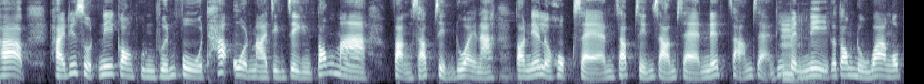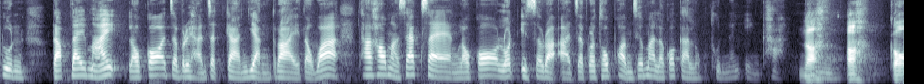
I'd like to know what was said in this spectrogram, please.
ภาพ ท้ายที่สุดหนี่กองทุนฟื้นฟู ถ้าโอนมาจริง ๆ ต้องมาฝั่งทรัพย์สินด้วยนะ ตอนนี้เหลือ6 0 0 0 0 0ทรัพย์สิน 3 0 0 0 0 0เน็ต3 0 0 0 0 ที่เป็นอืมหนี้ก็ต้องดูว่างบดุลรับได้ไหมแล้วก็จะบริหารจัดการอย่างไร แต่ว่าถ้าเข้ามาแทรกแซงแล้วก็ลดอิสระอาจจะกระทบความเชื่อมั่นแล้วก็การลงทุนนั่นเองค่ะนะอืมอะก็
